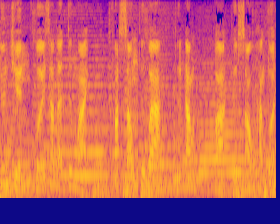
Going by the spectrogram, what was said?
tuyên chiến với gian lận thương mại phát sóng thứ ba, thứ năm và thứ sáu hàng tuần.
